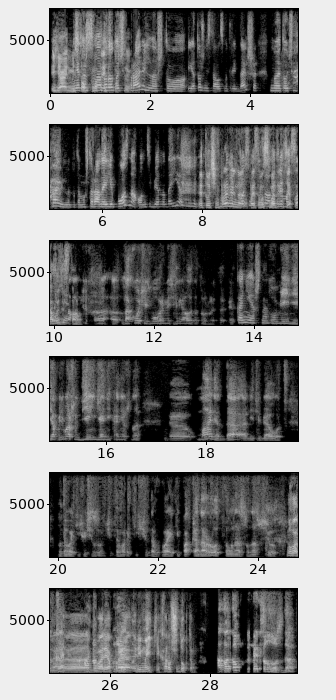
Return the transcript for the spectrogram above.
И я не Мне стал кажется, смотреть наоборот, после- очень правильно, что я тоже не стала смотреть дальше, но это очень правильно, потому что рано или поздно он тебе надоест. Это очень правильно, поэтому смотреть я сразу не стал. Э, э, Закончить вовремя сериал это тоже это, это Конечно. умение. Я понимаю, что деньги, они, конечно, э, манят, да, они тебя вот, ну давайте еще сезончик, давайте еще, давайте, пока народ-то у нас, у нас все. Ну ладно, э, а говоря про ремейки, «Хороший доктор». А потом получается лос, да?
